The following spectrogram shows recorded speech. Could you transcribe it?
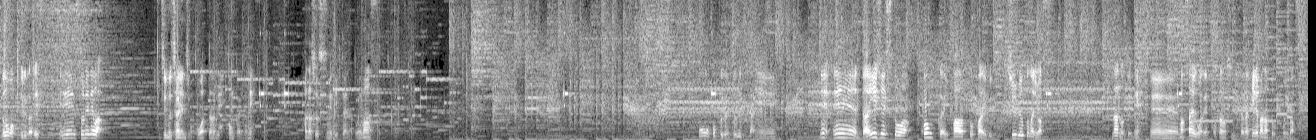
どうも、エルザです。えー、それでは、ジムチャレンジも終わったので、今回のね、話を進めていきたいなと思います。おー、ポップ君続きだね。で、えー、ダイジェストは、今回パート5で終了となります。なのでね、えー、まあ、最後はね、お楽しみいただければなと思います。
